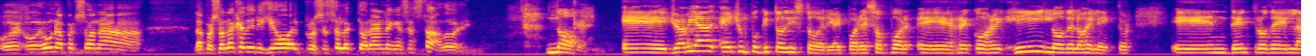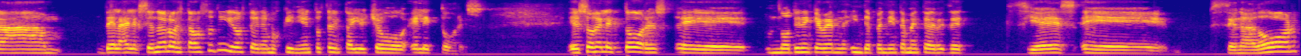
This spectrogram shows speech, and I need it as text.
¿O, es una persona, la persona que dirigió el proceso electoral en ese estado? Eh? No, eh, yo había hecho un poquito de historia y por eso por, eh, lo de los electores. dentro de, la, de las elecciones de los Estados Unidos tenemos 538 electores. Esos electores eh, no tienen que ver independientemente de, si es senador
